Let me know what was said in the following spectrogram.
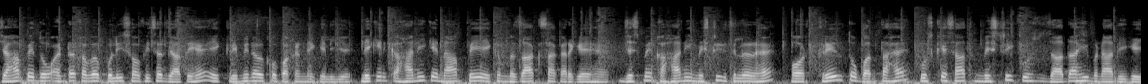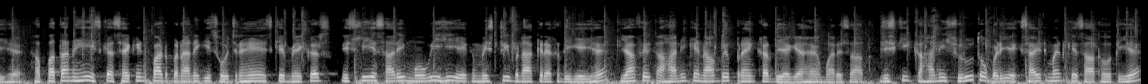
जहाँ पे दो अंडर कवर पुलिस ऑफिसर जाते हैं एक क्रिमिनल को पकड़ने के लिए। लेकिन कहानी के नाम पे एक मज़ाक सा कर गए हैं, जिसमें कहानी मिस्ट्री थ्रिलर है, और थ्रिल तो बनता है, उसके साथ मिस्ट्री कुछ ज़्यादा ही बना दी गई है। अब पता नहीं इसका सेकेंड पार्ट बनाने की सोच रहे हैं इसके मेकर्स इसलिए सारी मूवी ही एक मिस्ट्री बना के रख दी गई है, या फिर कहानी के नाम पे प्रैंक कर दिया गया है हमारे साथ, जिसकी कहानी शुरू तो बड़ी एक्साइटमेंट के साथ होती है,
